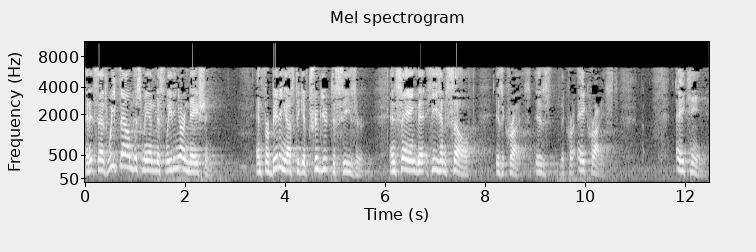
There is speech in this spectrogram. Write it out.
And it says, We found this man misleading our nation and forbidding us to give tribute to Caesar and saying that he himself is a Christ, is the, a Christ, a king.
